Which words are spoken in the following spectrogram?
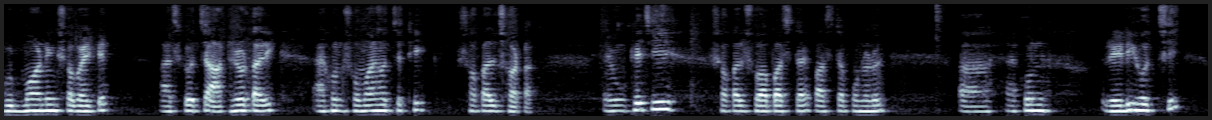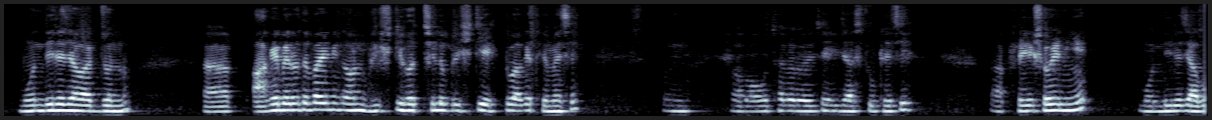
গুড মর্নিং সবাইকে। আজকে হচ্ছে আঠেরো তারিখ। এখন সময় হচ্ছে ঠিক সকাল ছটা। আমি উঠেছি সকাল সোয়া পাঁচটায়, পাঁচটা পনেরোয়। এখন রেডি হচ্ছি মন্দিরে যাওয়ার জন্য। আগে বেরোতে পারিনি কারণ বৃষ্টি হচ্ছিল, বৃষ্টি একটু আগে থেমেছে। সব অবছালো রয়েছে, এই জাস্ট উঠেছি। ফ্রেশ হয়ে নিয়ে মন্দিরে যাব।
